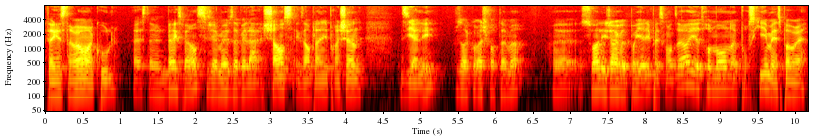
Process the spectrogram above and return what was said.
Fait que c'était vraiment cool. c'était une belle expérience. Si jamais vous avez la chance, exemple l'année prochaine, d'y aller, je vous encourage fortement. Souvent, les gens ne veulent pas y aller parce qu'on dit Ah, il y a trop de monde pour skier, mais c'est pas vrai.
